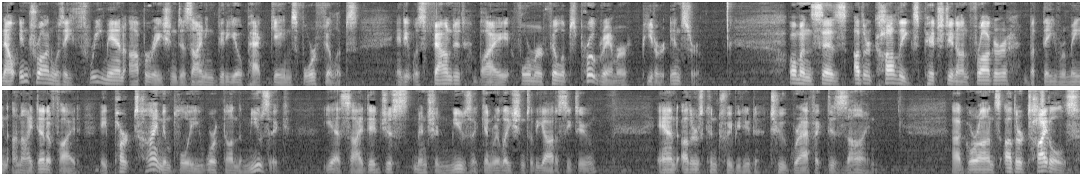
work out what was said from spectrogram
Now, Intron was a three man operation designing video pack games for Philips, and it was founded by former Philips programmer Peter Inser. Oman says other colleagues pitched in on Frogger, but they remain unidentified. A part time employee worked on the music. Yes, I did just mention music in relation to the Odyssey 2. And others contributed to graphic design. Uh, Goran's other titles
